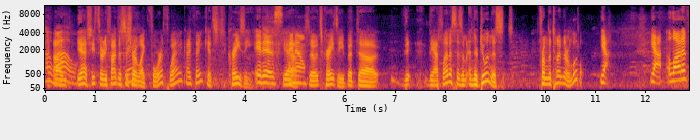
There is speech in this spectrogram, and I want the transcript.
Oh, wow. um, yeah, she's 35. That's this is her like fourth WEG, I think. It's crazy. It is. Yeah. I know. So it's crazy, but uh, the the athleticism, and they're doing this from the time they're little. Yeah. Yeah, a lot of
